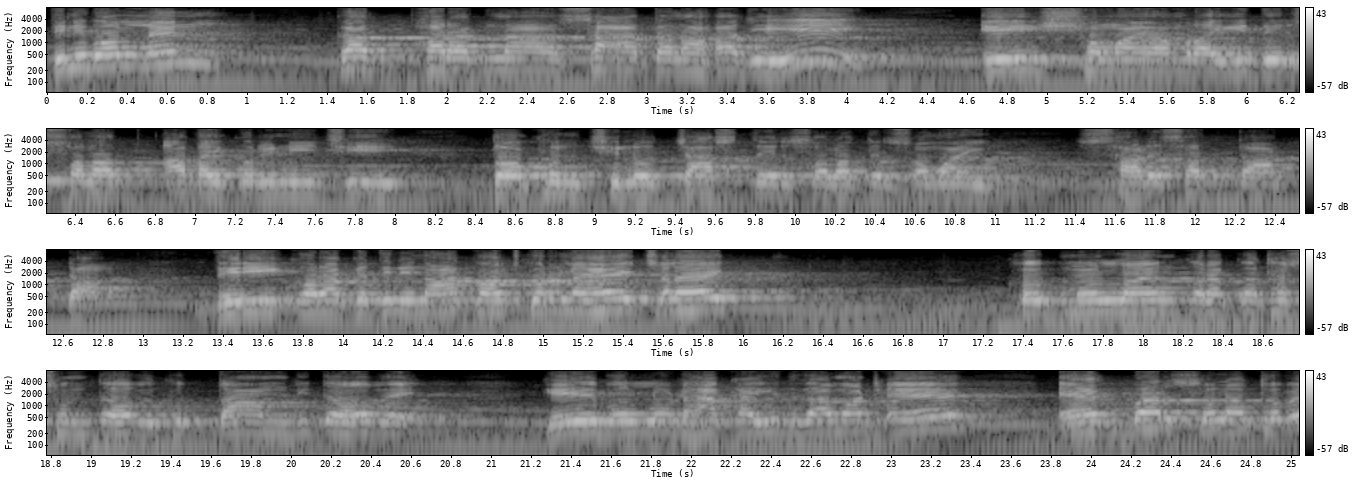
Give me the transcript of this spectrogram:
তিনি বললেন, কাদ ফারাগনা সাতানা হাজি এই সময় আমরা ঈদের সলাৎ আদায় করে নিয়েছি। তখন ছিল চাষতের সলাতের সময় সাড়ে সাতটা, আটটা। দেরি করাকে তিনি না কচ করলে এই ছেলে খুব মূল্যায়ন করা কথা শুনতে হবে, খুব দাম দিতে হবে। কে বলল, ঢাকা ঈদগাহ মাঠে একবার সলাত হবে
